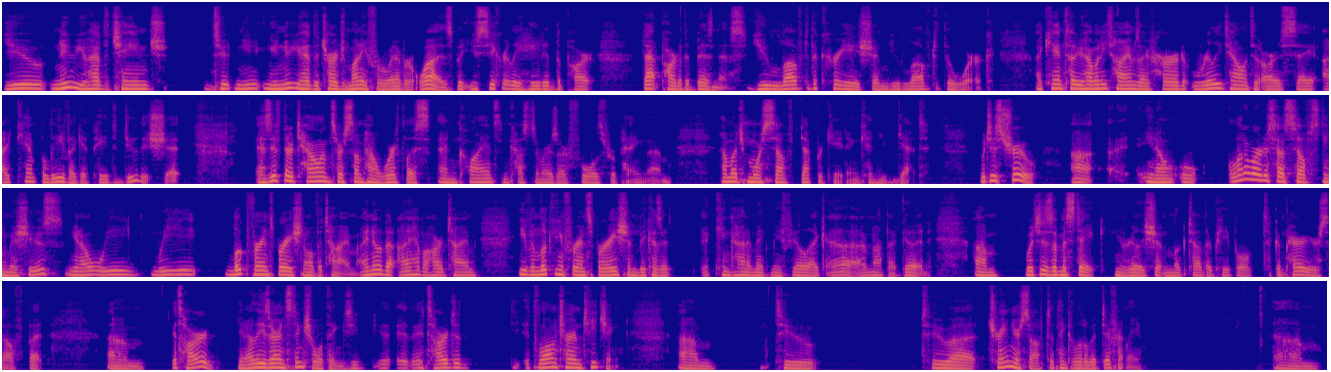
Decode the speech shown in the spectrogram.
you knew you had to change to you, knew you had to charge money for whatever it was but you secretly hated the part that part of the business. You loved the creation. You loved the work. I can't tell you how many times i've heard really talented artists say i can't believe i get paid to do this shit as if their talents are somehow worthless and clients and customers are fools for paying them. How much more self-deprecating can you get? Which is true. Uh, you know a lot of artists have self-esteem issues. You know we we look for inspiration all the time. I know that I have a hard time even looking for inspiration because it, it can kind of make me feel like uh, I'm not that good, um, which is a mistake. You really shouldn't look to other people to compare yourself, but um, it's hard. You know, these are instinctual things. You, it, it's hard to, it's long term teaching um, to to uh, train yourself to think a little bit differently. Um,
